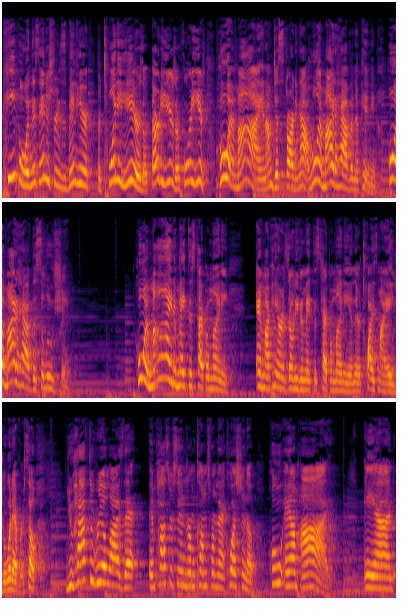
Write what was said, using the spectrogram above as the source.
people in this industry that's been here for 20 years or 30 years or 40 years. Who am i? And i'm just starting out. Who am i to have an opinion? Who am i to have the solution? Who am i to make this type of money? And my parents don't even make this type of money and they're twice my age or whatever. So you have to realize that imposter syndrome comes from that question of who am I? And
